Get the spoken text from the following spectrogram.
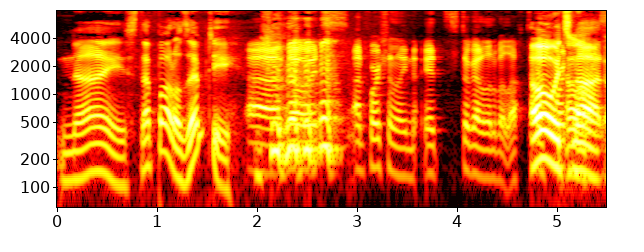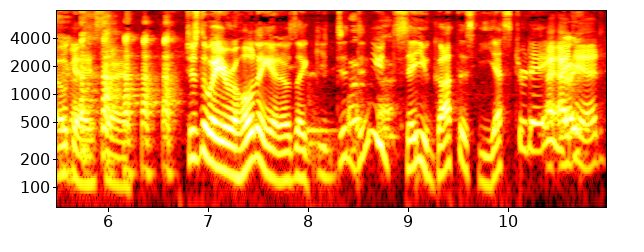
nice. That bottle's empty. Uh, no, it's unfortunately it's still got a little bit left. Oh, it's not. it's still got- Okay, sorry. Just the way you were holding it, I was like, you did, didn't you say you got this yesterday? I, I did.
